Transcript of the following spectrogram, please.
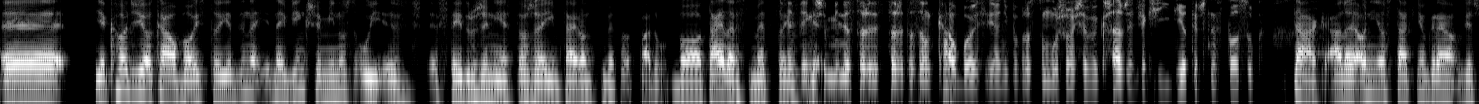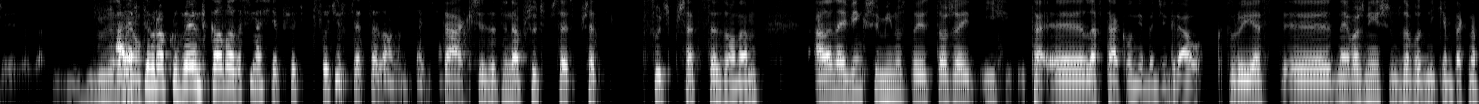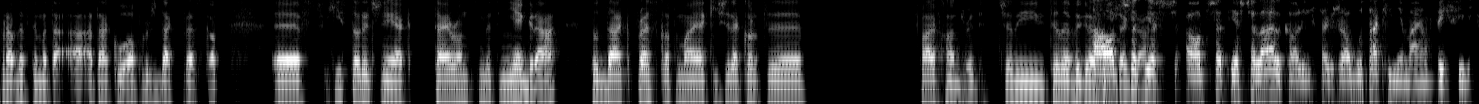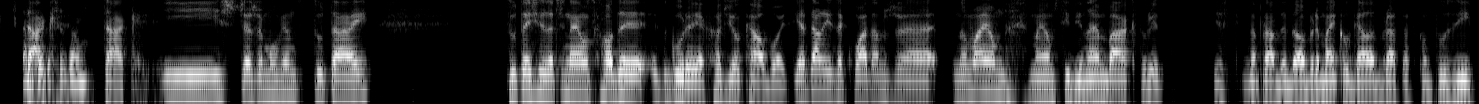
E, jak chodzi o Cowboys, to jedyny, największy minus u, w, w, tej drużynie jest to, że im Tyron Smith odpadł, bo Tyler Smith to jest... Największy minus to jest to, że to są Cowboys i oni po prostu muszą się wykrzaczyć w jakiś idiotyczny sposób. Tak, ale oni ostatnio grają, wiesz... Drużyny ale mają... w tym roku wyjątkowo zaczyna się psuć, psuć już przed sezonem. Także. Tak, się zaczyna psuć przed, przed, psuć przed sezonem ale największy minus to jest to, że ich ta, e, left tackle nie będzie grał, który jest e, najważniejszym zawodnikiem tak naprawdę w tym ataku oprócz Dak Prescott. E, historycznie jak Tyron Smith nie gra, to Dak Prescott ma jakiś rekord 500, czyli tyle wygra, a co odszedł przegra. Jeszcze, a odszedł jeszcze Lael Collins, także obu takli nie mają w tej chwili z tamtego tak, sezonu. Tak, i szczerze mówiąc tutaj tutaj się zaczynają schody z góry, jak chodzi o Cowboys. Ja dalej zakładam, że no mają, mają CD Lamba, który jest naprawdę dobry. Michael Gallup wraca z kontuzji.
